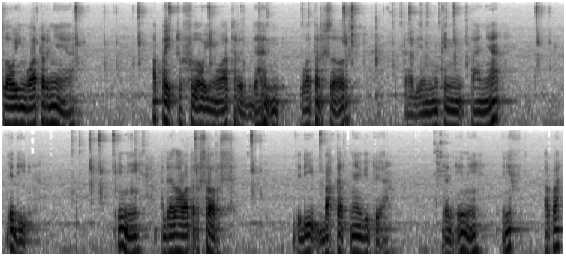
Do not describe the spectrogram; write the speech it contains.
flowing waternya ya apa itu flowing water dan water source? Kalian mungkin tanya. Jadi ini adalah water source. Jadi bakatnya gitu ya. Dan ini ini apa?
